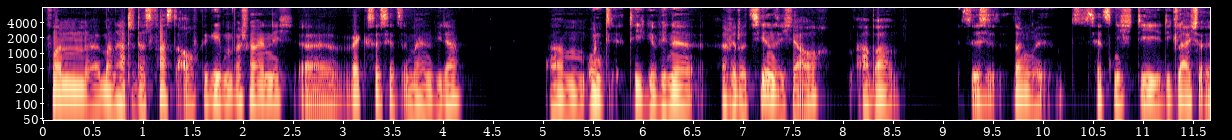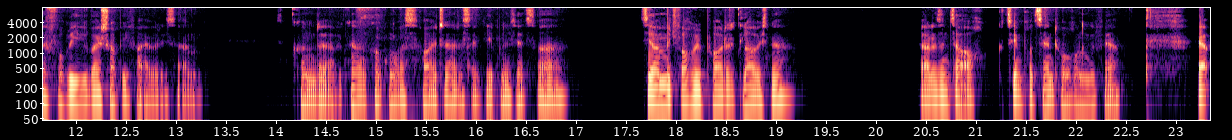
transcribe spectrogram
von äh, man hatte das fast aufgegeben wahrscheinlich, äh, wächst es jetzt immerhin wieder. Ähm, und die Gewinne reduzieren sich ja auch, aber es ist, sagen wir, es ist jetzt nicht die, die gleiche Euphorie wie bei Shopify, würde ich sagen. Sekunde, wir können gucken, was heute das Ergebnis jetzt war. Sie haben Mittwoch reported, glaube ich, ne? Ja, da sind sie auch zehn Prozent hoch ungefähr. Ja,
